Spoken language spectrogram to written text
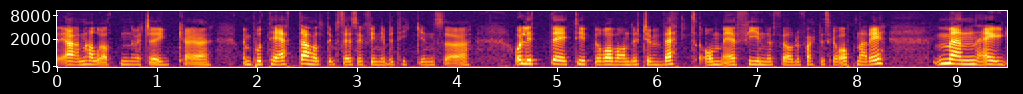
ja, en halvråtten, vet ikke jeg En potet, da, holdt jeg på å si, som jeg finner i butikken. Så, og litt de type råvarene du ikke vet om er fine før du faktisk har åpna de. Men jeg,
